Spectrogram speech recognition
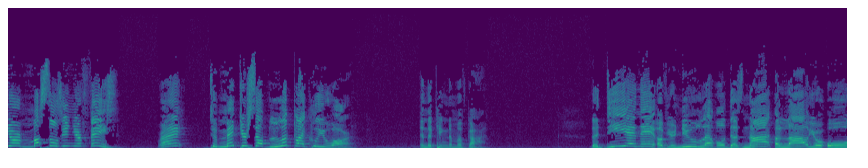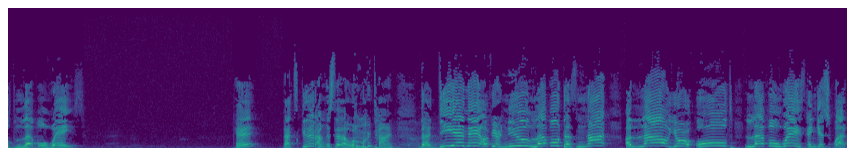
your muscles in your face, right? To make yourself look like who you are. in the kingdom of God. The DNA of your new level does not allow your old level ways. Okay? That's good. I'm going to say that one more time. The DNA of your new level does not allow your old level ways. And guess what?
